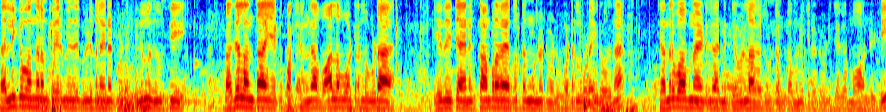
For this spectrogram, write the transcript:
తల్లికి వందనం పేరు మీద విడుదలైనటువంటి నిధులు చూసి ప్రజలంతా ఏకపక్షంగా వాళ్ళ ఓటర్లు కూడా ఏదైతే ఆయనకు సాంప్రదాయబద్ధంగా ఉన్నటువంటి ఓటర్లు కూడా ఈ రోజున చంద్రబాబు నాయుడు గారిని దేవుళ్ళాగా చూడటం గమనించినటువంటి జగన్మోహన్ రెడ్డి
